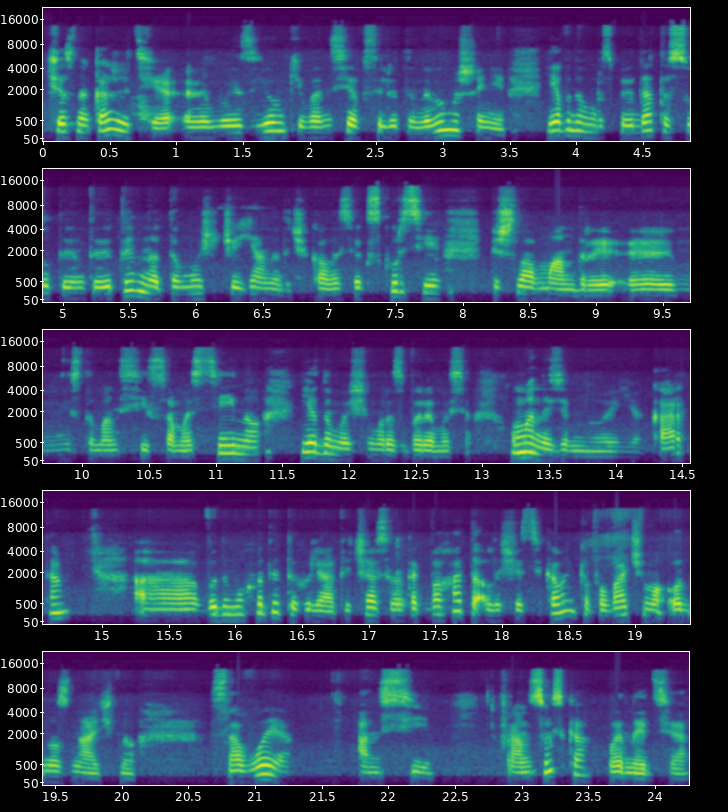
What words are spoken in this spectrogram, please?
Чесно кажучи, е, мої зйомки в Ансі абсолютно не вимушені. Я буду вам розповідати суто інтуїтивно, тому що я не дочекалася екскурсії, пішла в мандри містом Ансі самостійно. Я думаю, що ми розберемося. У мене зі мною є карта. Будемо ходити гуляти. Часу не так багато, але щось цікавеньке побачимо однозначно. Савоя Ансі, французька Венеція.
